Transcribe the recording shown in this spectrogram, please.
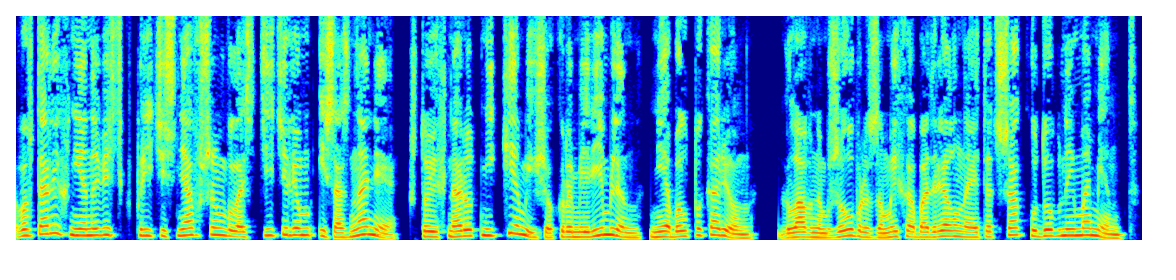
Во-вторых, ненависть к притеснявшим властителям и сознание, что их народ никем еще, кроме римлян, не был покорен. Главным же образом их ободрял на этот шаг удобный момент.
